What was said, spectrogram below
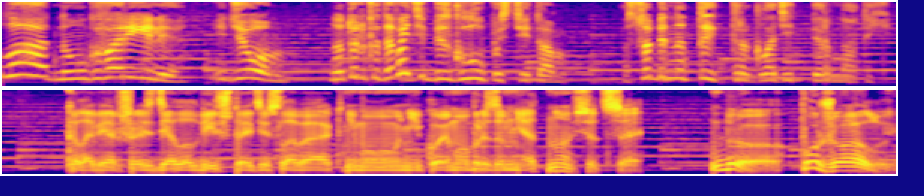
Ладно, уговорили, идем. Но только давайте без глупостей там. Особенно ты, троглодит пернатый. Коловерша сделал вид, что эти слова к нему никоим образом не относятся. «Да, пожалуй»,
